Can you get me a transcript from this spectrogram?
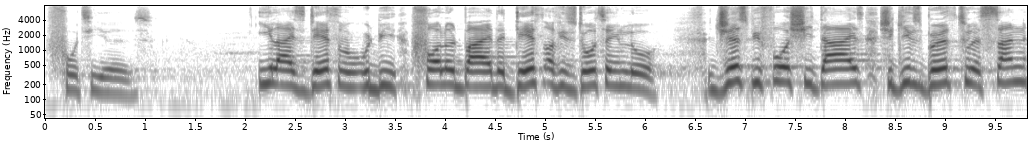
40 years. Eli's death would be followed by the death of his daughter in law. Just before she dies, she gives birth to a son,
